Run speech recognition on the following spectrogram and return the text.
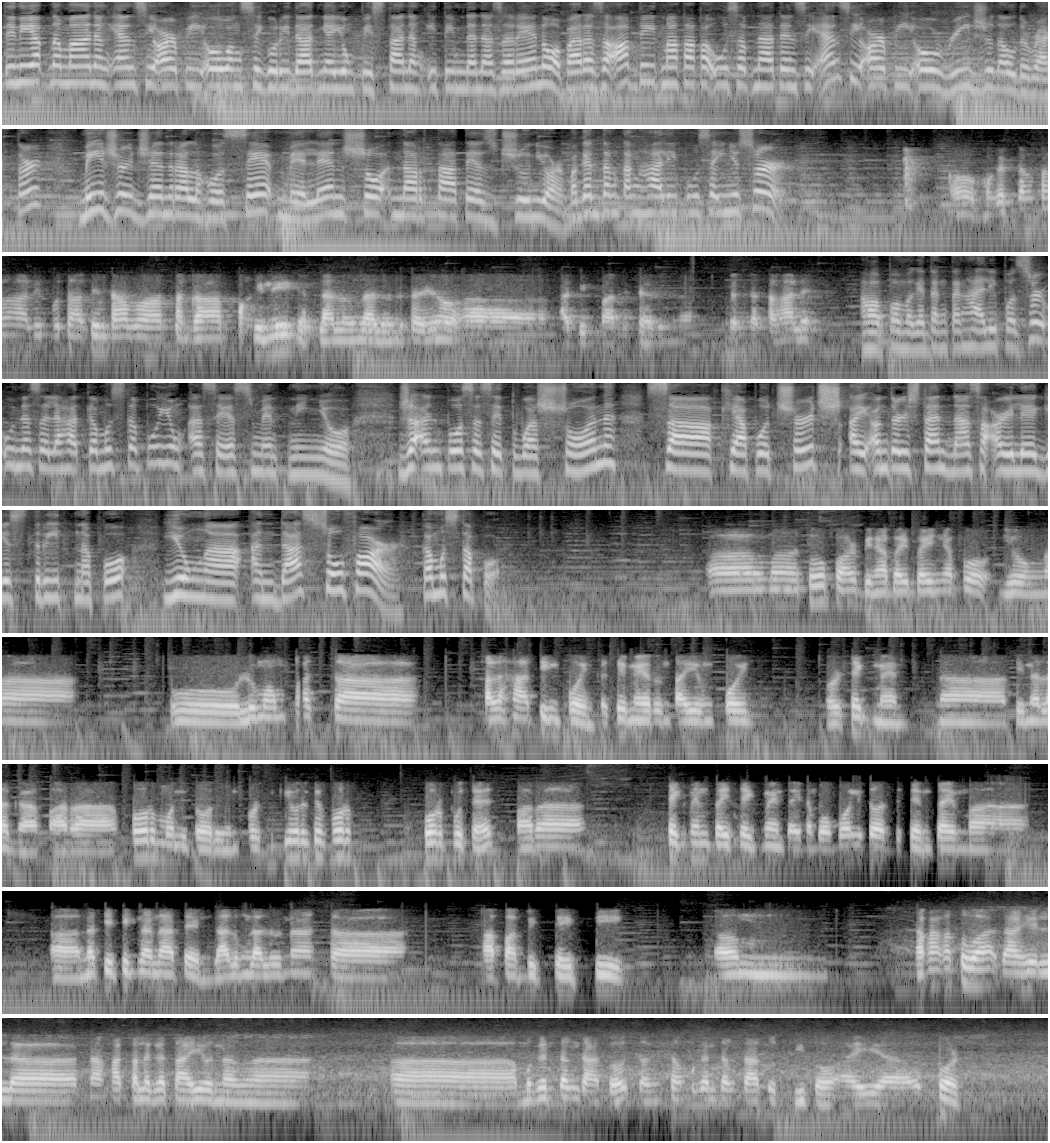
Tiniyak naman ng NCRPO ang seguridad ngayong pista ng itim na Nazareno. Para sa update, makakausap natin si NCRPO Regional Director, Major General Jose Melencio Nartates Jr. Magandang tanghali po sa inyo, sir. Oh, magandang tanghali po sa ating tawa taga-pakinig at lalong-lalo na sa iyo, uh, Adik Maricel. Magandang tanghali. Opo, magandang tanghali po. Sir, una sa lahat, kamusta po yung assessment ninyo? Diyan po sa sitwasyon sa Quiapo Church, I understand nasa Arlegue Street na po yung ah, andas. So far, kamusta po? Um, uh, so far, binabaybay niya po yung uh, o, lumampas sa kalahating point kasi meron tayong point or segment na tinalaga para for monitoring, for security for purposes, para segment by segment ay namomonitor at the same time uh, uh, natitignan natin, lalong-lalo na sa uh, public safety. Um, nakakatuwa dahil uh, nakatalaga tayo ng uh, uh, magandang datos. Ang isang magandang datos dito ay uh, of course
